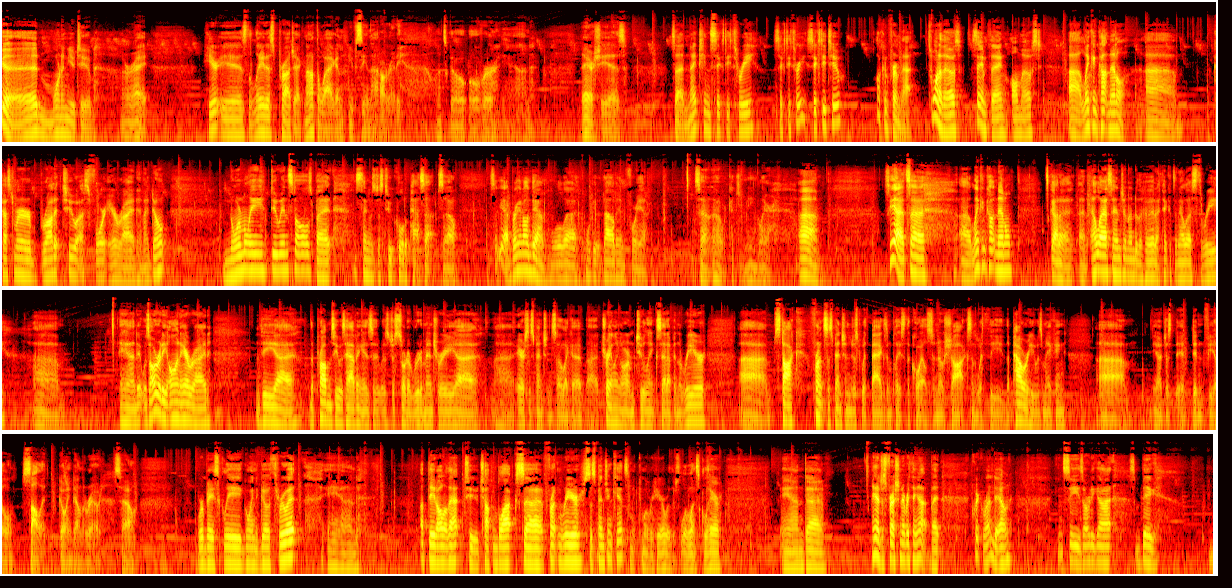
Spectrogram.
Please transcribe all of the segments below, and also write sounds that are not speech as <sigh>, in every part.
Good morning, YouTube. All right. Here is the latest project, not the wagon. You've seen that already. Let's go over and there she is. It's a 1963, 63, 62? I'll confirm that. It's one of those. Same thing, almost. Uh, Lincoln Continental. Um, customer brought it to us for air ride, and I don't normally do installs, but this thing was just too cool to pass up. So, so yeah, bring it on down. We'll uh, we'll get it dialed in for you. So, oh, we're catching mean glare. Um, so yeah, it's a, a Lincoln Continental. It's got a an LS engine under the hood. I think it's an LS3. Um, and it was already on air ride. The uh, the problems he was having is it was just sort of rudimentary uh, air suspension. So like a, a, trailing arm two link setup in the rear, uh, stock front suspension just with bags in place of the coils, so no shocks. And with the the power he was making, um, you know, just it didn't feel solid going down the road. So we're basically going to go through it and update all of that to Choppin' Block's uh, front and rear suspension kits. Let me come over here where there's a little less glare and uh, yeah, just freshen everything up. But quick rundown, you can see he's already got some big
